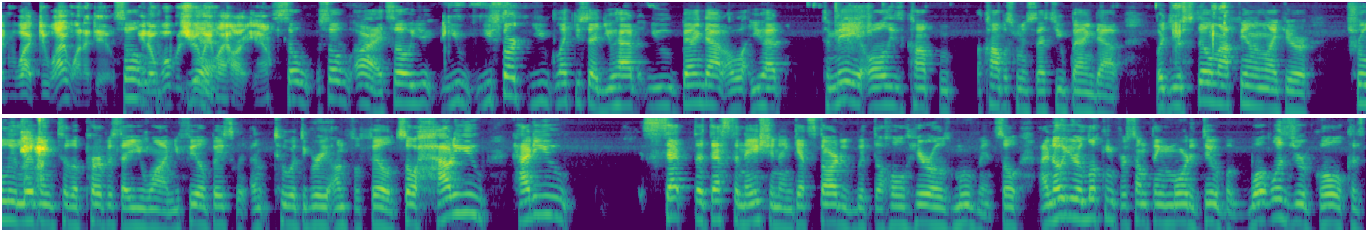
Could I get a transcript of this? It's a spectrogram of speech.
and what do I want to do? So, you know, what was really yeah. in my heart? You know, So so all right. So you you you start you like you said you had you banged out a lot. You had to me all these accom- accomplishments that you banged out, but you're still not feeling like you're truly mm-hmm. living to the purpose that you want. You feel basically to a degree unfulfilled. So how do you how do you set the destination and get started with the whole heroes movement. So I know you're looking for something more to do, but what was your goal? Because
